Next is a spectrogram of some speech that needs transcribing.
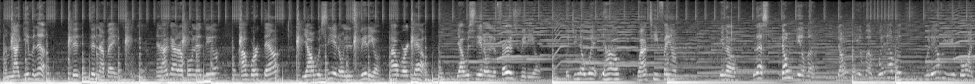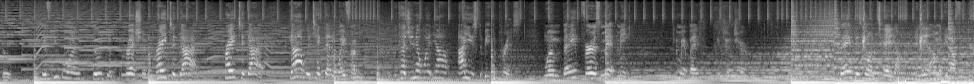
I'm not giving up. Did, didn't I, babe? And I got up on that deal. I worked out. Y'all will see it on this video. I worked out. Y'all will see it on the first video. But you know what, y'all? YT fam, you know, let's don't give up. Don't give up. Whatever whatever you're going through. If you're going through depression, pray to God. Pray to God. God would take that away from you. Because you know what, y'all? I used to be depressed. When Babe first met me, come here, babe. Get your chair. Babe is gonna tell y'all, and then I'm gonna get off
